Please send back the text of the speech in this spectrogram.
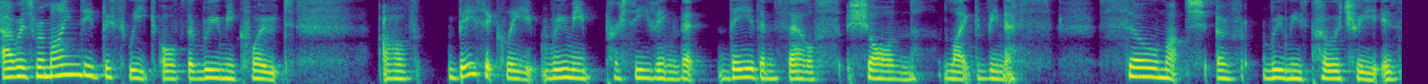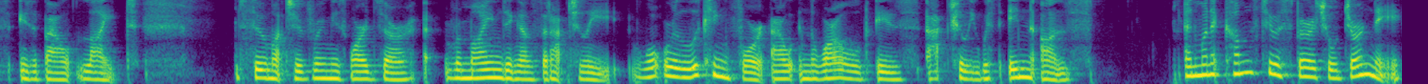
I was reminded this week of the Rumi quote of basically Rumi perceiving that they themselves shone like Venus. So much of Rumi's poetry is, is about light so much of Rumi's words are reminding us that actually what we're looking for out in the world is actually within us. And when it comes to a spiritual journey,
